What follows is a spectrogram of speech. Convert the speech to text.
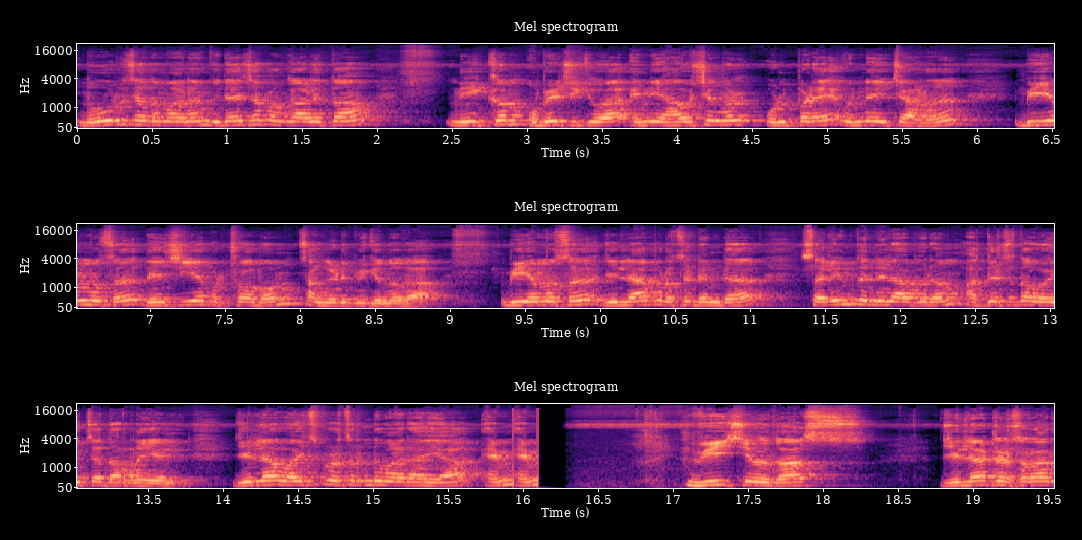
നൂറ് ശതമാനം വിദേശ പങ്കാളിത്ത നീക്കം ഉപേക്ഷിക്കുക എന്നീ ആവശ്യങ്ങൾ ഉൾപ്പെടെ ഉന്നയിച്ചാണ് ബി ദേശീയ പ്രക്ഷോഭം സംഘടിപ്പിക്കുന്നത്. ബി എം എസ് ജില്ലാ പ്രസിഡന്റ് സലീം തെന്നിലാപുരം അധ്യക്ഷത വഹിച്ച ധർണയിൽ ജില്ലാ വൈസ് പ്രസിഡന്റുമാരായ എം എം വി ശിവദാസ് ജില്ലാ ട്രഷറർ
